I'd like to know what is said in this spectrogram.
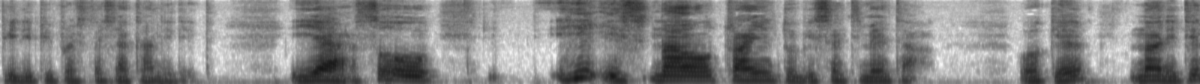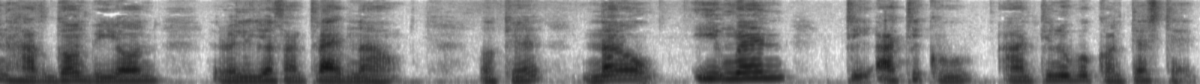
PDP presidential candidate. Yeah, so he is now trying to be sentimental. Okay, now the thing has gone beyond religious and tribe now. Okay, now when the Atiku and Tinubu contested,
